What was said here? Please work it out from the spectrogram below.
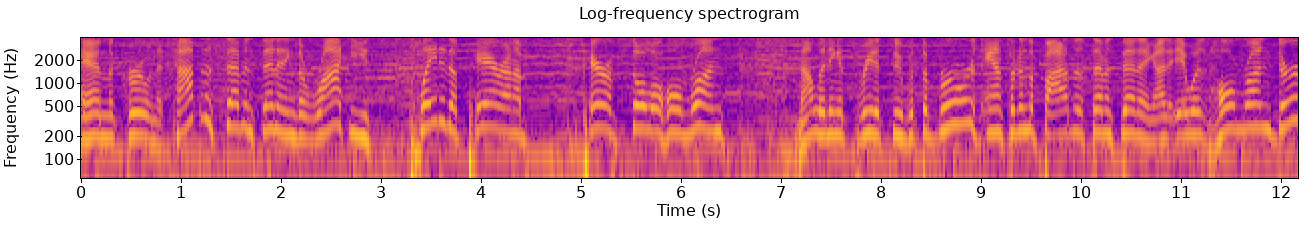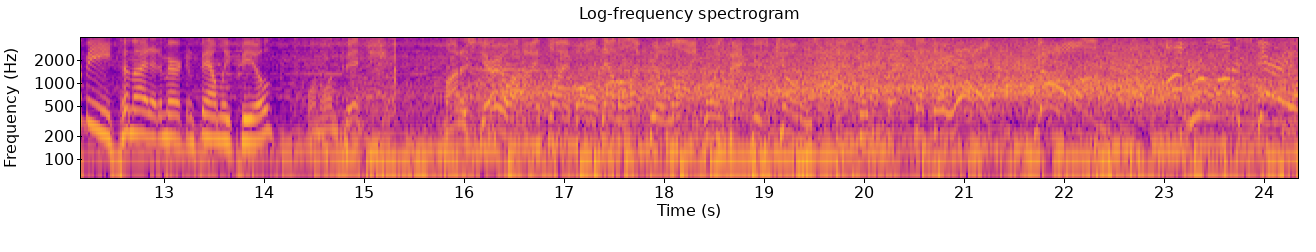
and the crew. In the top of the seventh inning, the Rockies plated a pair on a pair of solo home runs, not leading it three to two. But the Brewers answered in the bottom of the seventh inning. Uh, It was home run derby tonight at American Family Field. 1 1 pitch. Monasterio, a high fly ball down the left field line. Going back is Jones at the track at the wall. Gone! Andruw Monasterio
